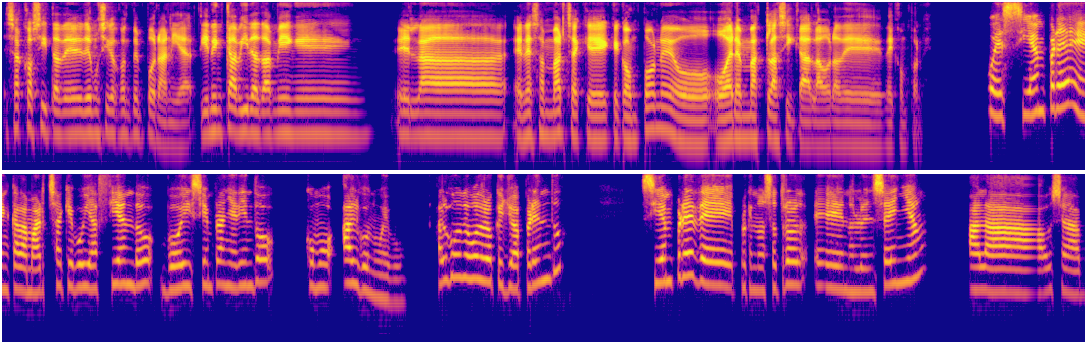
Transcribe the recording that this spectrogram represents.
esas cositas de, música contemporánea, ¿tienen cabida también en, en, la, en esas marchas que, que compones o, eres más clásica a la hora de, componer? Pues siempre, en cada marcha que voy haciendo, voy siempre añadiendo como algo nuevo, algo nuevo de lo que yo aprendo, siempre de, porque nosotros eh, nos lo enseñan a la, o sea,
